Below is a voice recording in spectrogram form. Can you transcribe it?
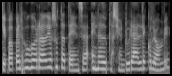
¿Qué papel jugó Radio Sutatensa en la educación rural de Colombia?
